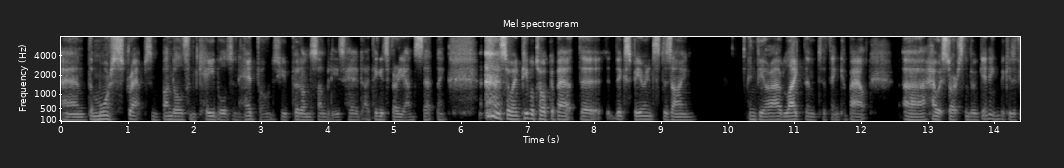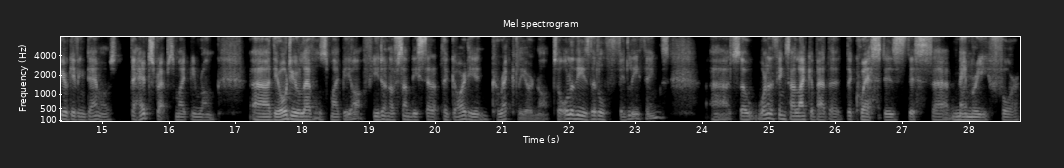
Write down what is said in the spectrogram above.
And the more straps and bundles and cables and headphones you put on somebody's head, I think it's very unsettling. so when people talk about the, the experience design in VR, I would like them to think about uh, how it starts from the beginning. Because if you're giving demos, the head straps might be wrong, uh, the audio levels might be off. You don't know if somebody set up the Guardian correctly or not. So all of these little fiddly things uh, so one of the things I like about the the Quest is this uh, memory for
